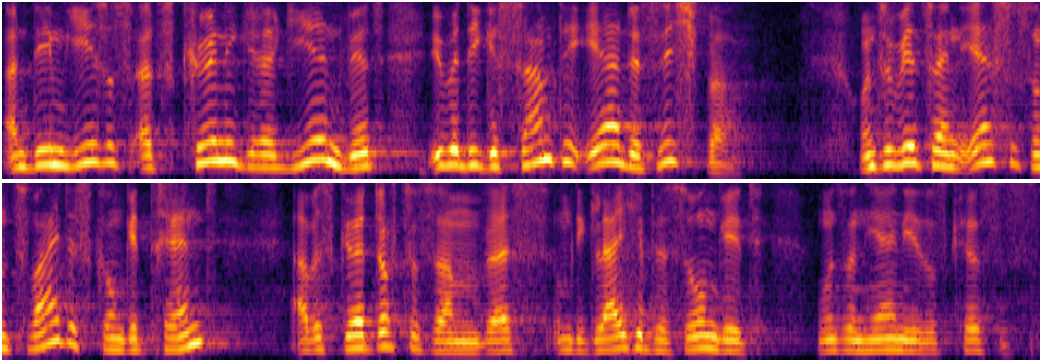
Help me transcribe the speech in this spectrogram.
an dem Jesus als König regieren wird über die gesamte Erde sichtbar. Und so wird sein erstes und zweites Kommen getrennt aber es gehört doch zusammen, weil es um die gleiche Person geht, um unseren Herrn Jesus Christus.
